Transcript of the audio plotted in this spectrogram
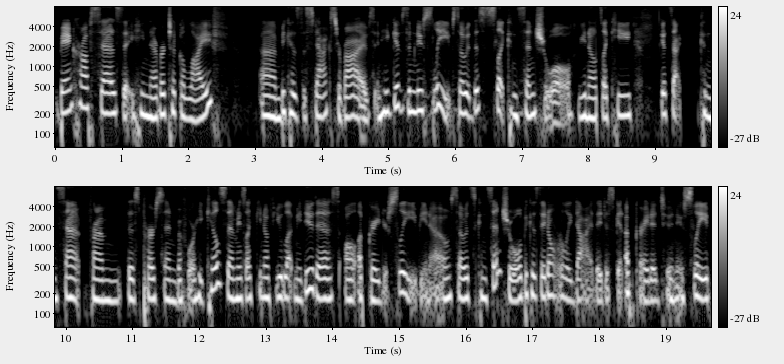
Bancroft says that he never took a life um, because the stack survives and he gives them new sleeves. So this is like consensual. You know, it's like he gets that consent from this person before he kills them. He's like, you know, if you let me do this, I'll upgrade your sleeve, you know? So it's consensual because they don't really die. They just get upgraded to a new sleeve.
